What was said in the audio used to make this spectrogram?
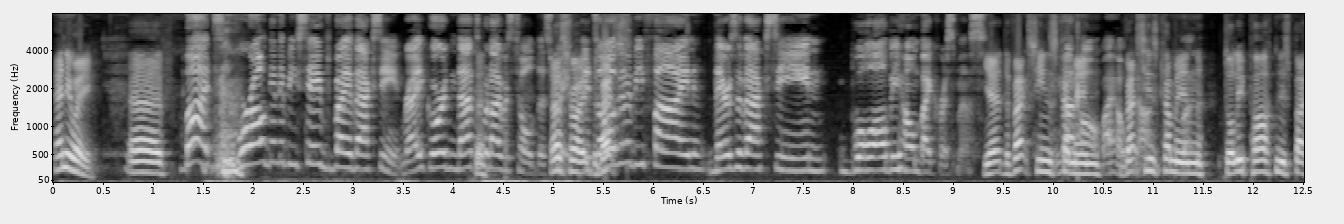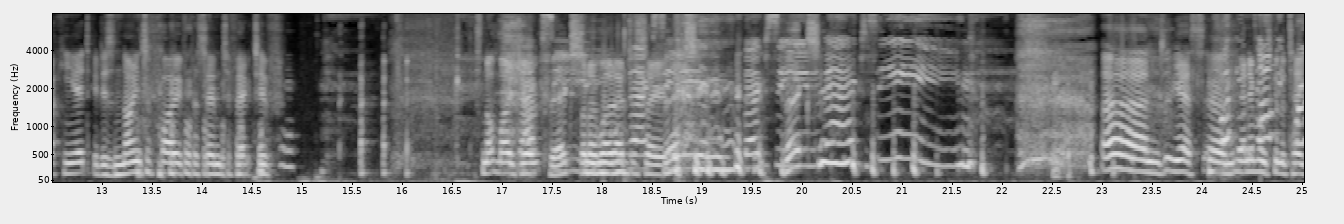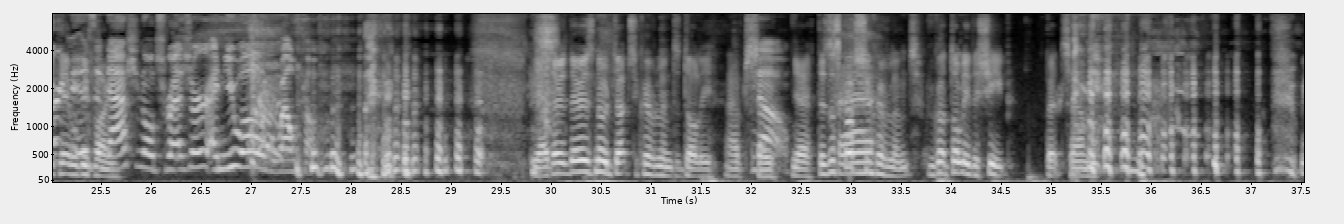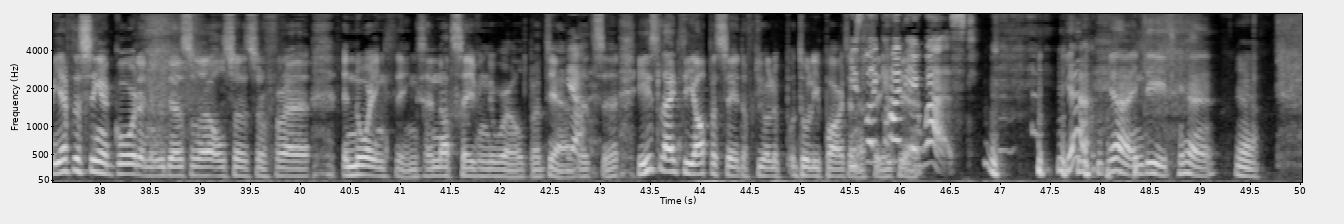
Anyway, uh, But we're all going to be saved by a vaccine, right, Gordon? That's what I was told this That's week. right. It's The all vac- going to be fine. There's a vaccine. We'll all be home by Christmas. yeah, the vaccines Not come in. home, I hope vaccines not, come in. Dolly Parton is backing it. It is 95% effective. it's not my joke, Vaccine, but I wanted to say it. vaccine, vaccine, Vaccine. vaccine. And yes, um, Fucking and everyone's going to take it Parton and we'll be is a national treasure, and you all are welcome. yeah, there, there is no Dutch equivalent to Dolly, I have to say. No. Yeah, there's a Scottish Uh. equivalent. We've got Dolly the sheep, but um, we have the singer Gordon who does uh, all sorts of uh, annoying things and not saving the world. But yeah, Yeah. that's uh, he's like the opposite of Dolly, Dolly Parton. He's I like think, Kanye yeah. West. yeah, yeah, indeed, yeah. Yeah.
